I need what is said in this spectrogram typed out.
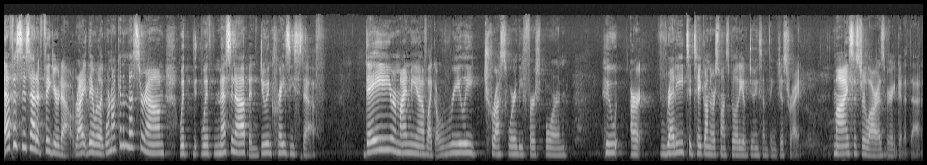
Ephesus had it figured out, right? They were like, we're not going to mess around with, with messing up and doing crazy stuff. They remind me of like a really trustworthy firstborn who are ready to take on the responsibility of doing something just right. My sister Laura is very good at that.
